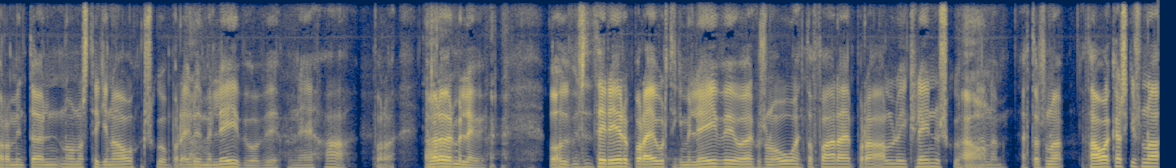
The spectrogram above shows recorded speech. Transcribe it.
bara myndaði nánast tekin á okkur sko, bara eruð með leifi og við, nei, ha, bara ég verði að vera með leifi og þeir eru bara, þú ert ekki með leifi og eitthvað svona óvænt að fara er bara alveg í kleinu sko, þannig að þetta svona það var kannski svona,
